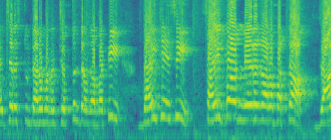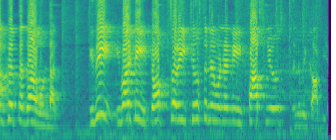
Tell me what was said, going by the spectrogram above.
హెచ్చరిస్తుంటారు మనకు చెప్తుంటారు కాబట్టి దయచేసి సైబర్ నేరగాల పట్ల జాగ్రత్తగా ఉండాలి. ఇది ఇవాటి టాప్ స్టోరీ. చూస్తూనే ఉండండి. ఫాస్ట్ న్యూస్ నేను మీ కావ్య.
